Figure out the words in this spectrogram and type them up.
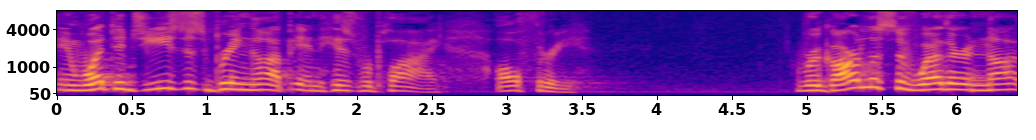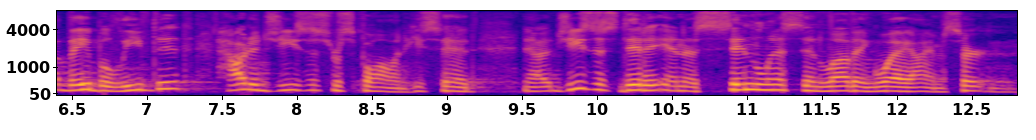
And what did Jesus bring up in his reply? All three. Regardless of whether or not they believed it, how did Jesus respond? He said, Now, Jesus did it in a sinless and loving way, I am certain.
